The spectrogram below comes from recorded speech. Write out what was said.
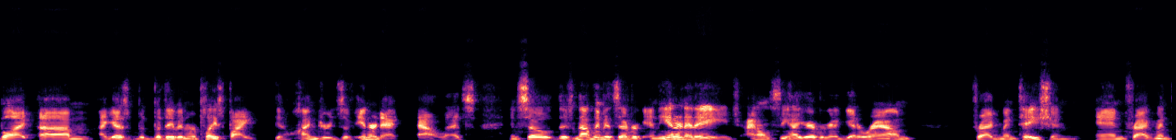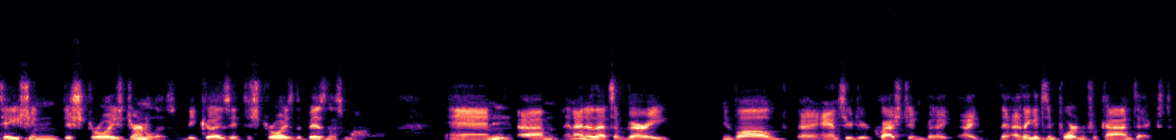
But um, I guess, but but they've been replaced by you know hundreds of internet outlets. And so there's nothing that's ever in the internet age i don't see how you're ever going to get around fragmentation. And fragmentation destroys journalism because it destroys the business model. And hmm. um, and i know that's a very involved uh, answer to your question but I, I i think it's important for context.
